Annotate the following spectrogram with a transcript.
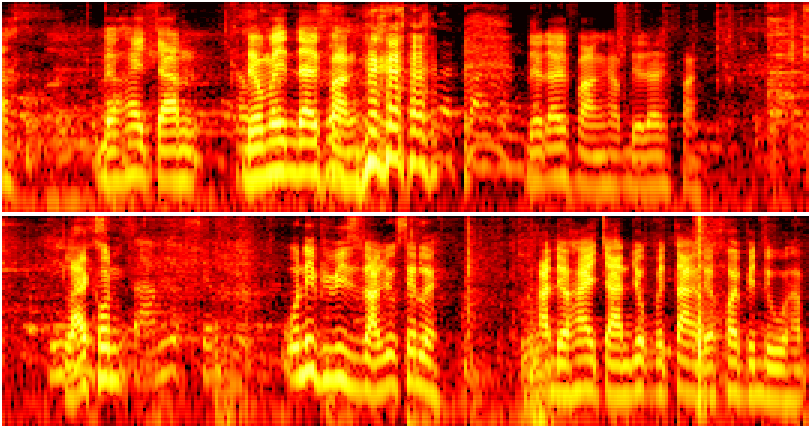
อะเดี๋ยวให้อาจารย์ครับเดี๋ยวไม่ได้ฟังได้ฟังกันเดี๋ยวได้ฟังครับ เดี๋ยวได้ฟังมีหลายคนสามยกเซตเลยวันนี้พีพีสามยกเซตเลย อะเดี๋ยวให้อาจารย์ยกไปตั้งเดี๋ยวค่อยไปดูครับ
